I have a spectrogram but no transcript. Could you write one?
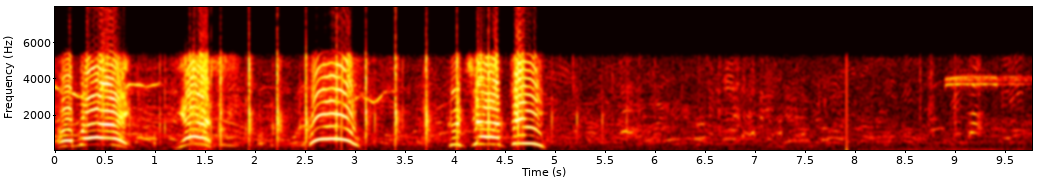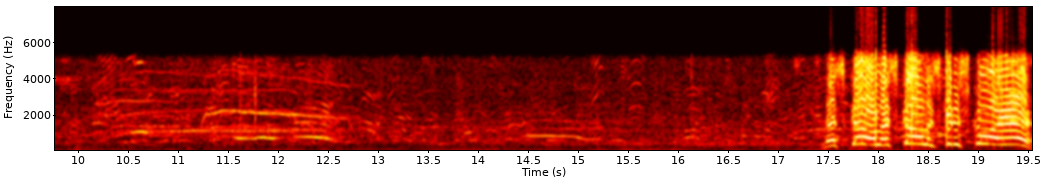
All right. Yes. Woo. Good job, D. Let's get a score here.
